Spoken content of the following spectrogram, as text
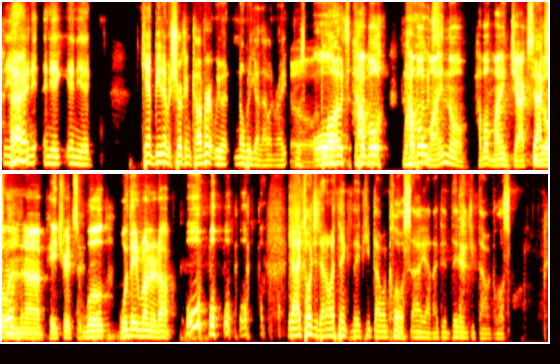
The, uh, right. and, you, and you and you can't beat him, but sure can cover. It. We went. Nobody got that one right. It was Oh. Blowouts. how about how about mine though? How about mine? Jacksonville, Jacksonville. and uh, Patriots. Will would they run it up? Oh, Yeah, I told you, Dano. I think they keep that one close. Uh, yeah, they did. They didn't keep that one close. And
